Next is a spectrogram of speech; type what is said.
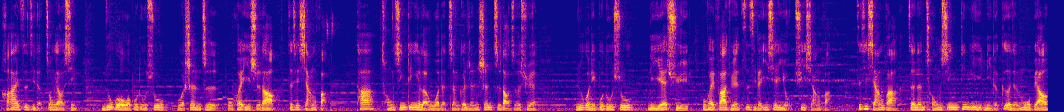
和爱自己的重要性。如果我不读书，我甚至不会意识到这些想法。 它重新定义了我的整个人生指导哲学。如果你不读书，你也许不会发觉自己的一些有趣想法，这些想法则能重新定义你的个人目标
